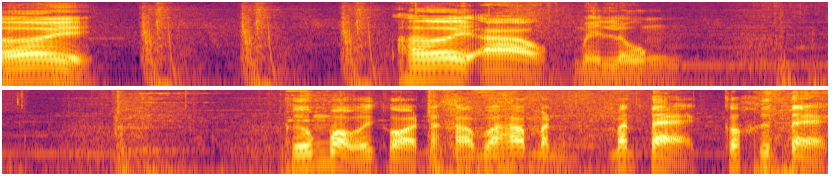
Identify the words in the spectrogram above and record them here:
เฮ้ย เฮ้ย อ้าว ไม่ลง คือต้องบอกไว้ก่อนนะครับ ว่าถ้ามันมันแตกก็คือแตก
